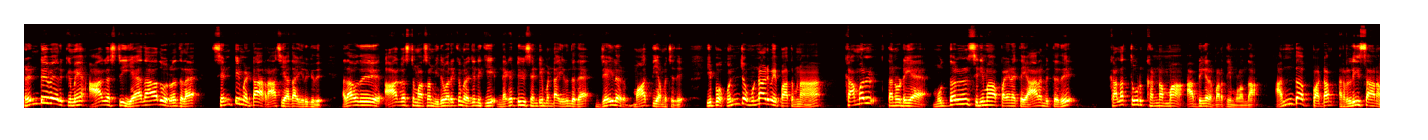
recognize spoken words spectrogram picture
ரெண்டு பேருக்குமே ஆகஸ்ட் ஏதாவது ஒரு விதத்தில் சென்டிமெண்ட்டாக ராசியாக தான் இருக்குது. அதாவது ஆகஸ்ட் மாதம் இதுவரைக்கும் ரஜினிக்கு நெகட்டிவ் சென்டிமெண்ட்டாக இருந்ததை ஜெயிலர் மாற்றி அமைச்சது. இப்போ கொஞ்சம் முன்னாடி போய் பார்த்தோம்னா கமல் தன்னுடைய முதல் சினிமா பயணத்தை ஆரம்பித்தது களத்தூர் கண்ணம்மா அப்படிங்கிற படத்தின் மூலம்தான். அந்த படம் ரிலீஸ் ஆன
